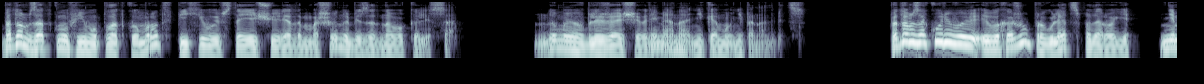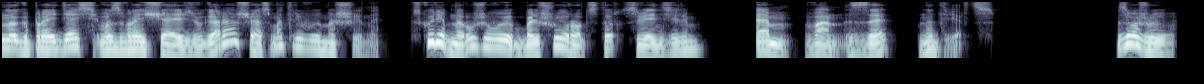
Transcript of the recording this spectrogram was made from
Потом, заткнув ему платком рот, впихиваю в стоящую рядом машину без одного колеса. Думаю, в ближайшее время она никому не понадобится. Потом закуриваю и выхожу прогуляться по дороге. Немного пройдясь, возвращаюсь в гараж и осматриваю машины. Вскоре обнаруживаю большой родстер с вензелем М1З на дверце. Завожу его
